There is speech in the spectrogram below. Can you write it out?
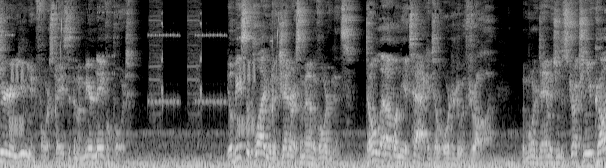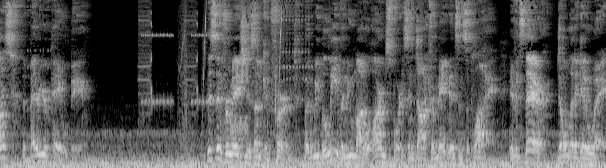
Interior Union Force based at the Mimir Naval Port. You'll be supplied with a generous amount of ordnance. Don't let up on the attack until ordered to withdraw. The more damage and destruction you cause, the better your pay will be. This information is unconfirmed, but we believe a new model arms fort is in dock for maintenance and supply. If it's there, don't let it get away.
